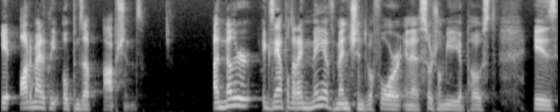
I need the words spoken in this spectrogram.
it automatically opens up options. Another example that I may have mentioned before in a social media post is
